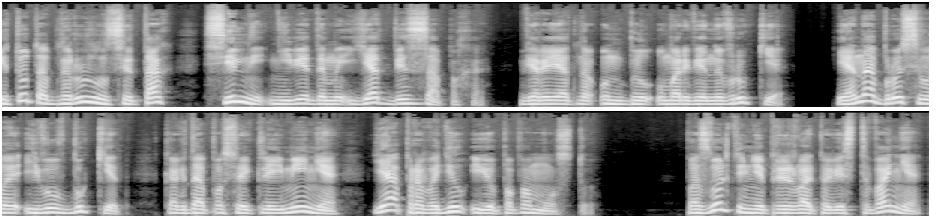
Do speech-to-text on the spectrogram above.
и тот обнаружил в цветах сильный неведомый яд без запаха. Вероятно, он был у Марвены в руке, и она бросила его в букет, когда после клеймения я проводил ее по помосту. Позвольте мне прервать повествование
